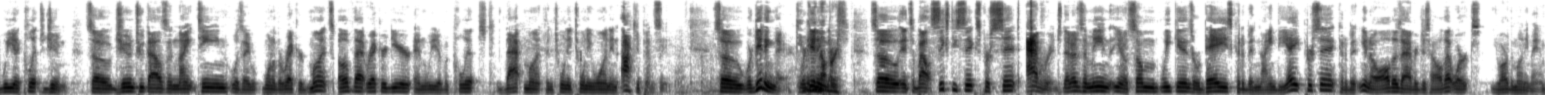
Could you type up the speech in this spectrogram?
we eclipsed June. So June 2019 was a one of the record months of that record year, and we have eclipsed that month in 2021 in occupancy. So we're getting there. we're me the getting numbers. there. So it's about 66% average. That doesn't mean, you know, some weekends or days could have been 98%, could have been, you know, all those averages, how all that works. You are the money man.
